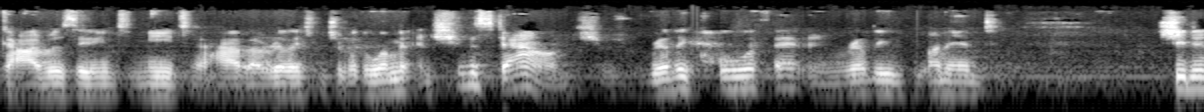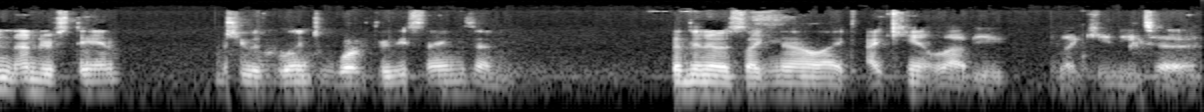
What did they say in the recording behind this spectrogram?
God was leading to me to have a relationship with a woman, and she was down. She was really cool with it and really wanted. She didn't understand she was willing to work through these things and but then it was like no like i can't love you. Like you need to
